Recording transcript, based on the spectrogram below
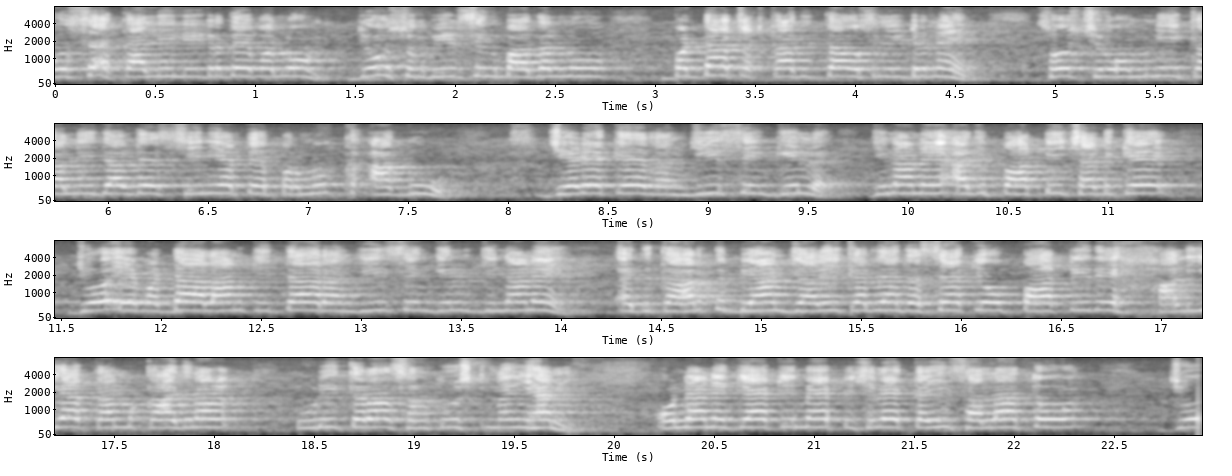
ਉਸ ਅਕਾਲੀ ਲੀਡਰ ਦੇ ਵੱਲੋਂ, ਜੋ ਸੁਖਬੀਰ ਸਿੰਘ ਬਾਦਲ ਨੂੰ ਵੱਡਾ ਝਟਕਾ ਦਿੱਤਾ ਉਸ ਲੀਡਰ ਨੇ। ਸੋ ਸ਼੍ਰੋਮਣੀ ਅਕਾਲੀ ਦਲ ਦੇ ਸੀਨੀਅਰ ਤੇ ਪ੍ਰਮੁੱਖ ਆਗੂ ਜਿਹੜੇ ਕਿ ਰਣਜੀਤ ਸਿੰਘ ਗਿੱਲ, ਜਿਨ੍ਹਾਂ ਨੇ ਅੱਜ ਪਾਰਟੀ ਛੱਡ ਕੇ ਜੋ ਇਹ ਵੱਡਾ ਐਲਾਨ ਕੀਤਾ, ਰਣਜੀਤ ਸਿੰਘ ਗਿੱਲ ਜਿਨ੍ਹਾਂ ਨੇ ਅਧਿਕਾਰਤ ਬਿਆਨ ਜਾਰੀ ਕਰਦਿਆਂ ਦੱਸਿਆ ਕਿ ਉਹ ਪਾਰਟੀ ਦੇ ਹਾਲੀਆ ਕੰਮਕਾਜ ਨਾਲ ਪੂਰੀ ਤਰ੍ਹਾਂ ਸੰਤੁਸ਼ਟ ਨਹੀਂ ਹਨ। ਉਹਨਾਂ ਨੇ ਕਿਹਾ ਕਿ ਮੈਂ ਪਿਛਲੇ ਕਈ ਸਾਲਾਂ ਤੋਂ ਜੋ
